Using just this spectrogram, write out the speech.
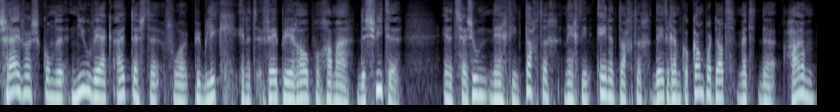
Schrijvers konden nieuw werk uittesten voor publiek in het VPRO-programma De Suite. In het seizoen 1980-1981 deed Remco Kamper dat met de Harm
